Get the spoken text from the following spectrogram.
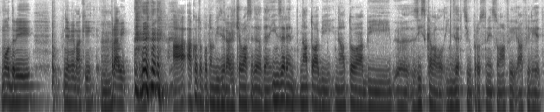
modrý, neviem aký, mm. pravý. A ako to potom vyzerá, že čo vlastne teda ten inzerent na to, aby, na to, aby e, získaval inzerciu prostredníctvom afiliét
